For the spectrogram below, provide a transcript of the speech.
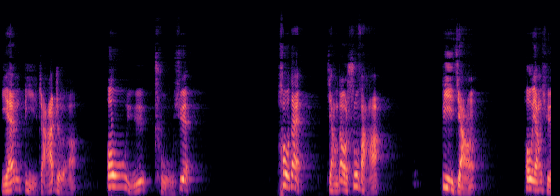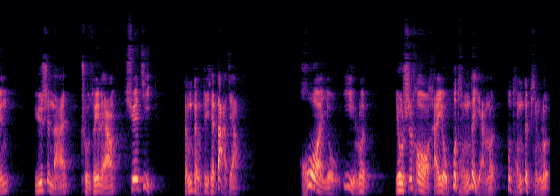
言笔札者欧于楚薛。后代讲到书法，必讲欧阳询、虞世南、褚遂良、薛稷等等这些大家，或有议论，有时候还有不同的言论、不同的评论。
